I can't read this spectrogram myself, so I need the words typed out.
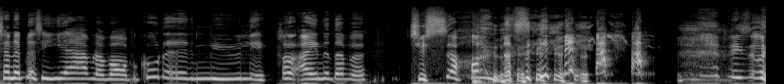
kjenner jeg ble så jævla varm. Hvordan er det mulig? Og ene drev og kyssa handa si. liksom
